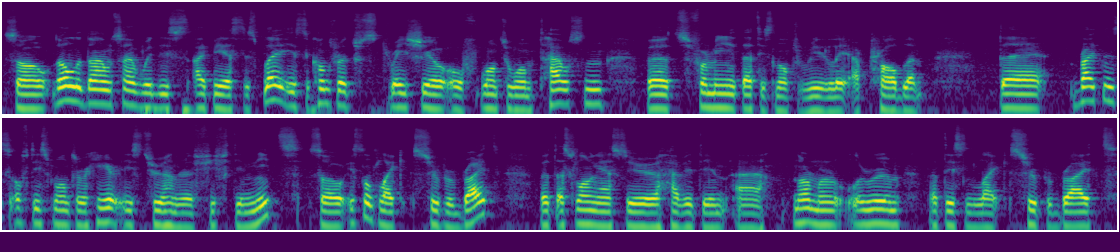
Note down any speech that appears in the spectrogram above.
So the only downside with this IPS display is the contrast ratio of 1 to 1000 but for me that is not really a problem. The brightness of this monitor here is 250 nits so it's not like super bright but as long as you have it in a normal room that isn't like super bright.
